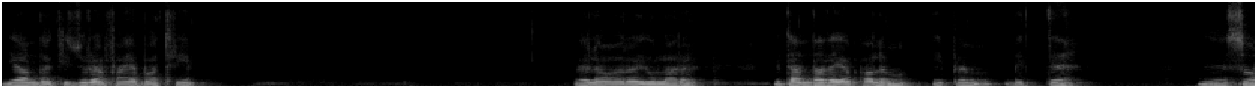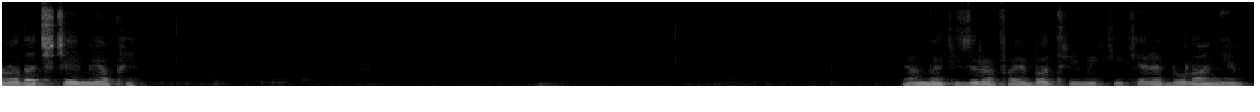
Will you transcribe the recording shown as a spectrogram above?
Yandaki zürafaya batırayım. Böyle ara yolları. Bir tane daha da yapalım. İpim bitti. Ee, Sonra da çiçeğimi yapayım. Yandaki zürafaya batırayım. iki kere dolanayım.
